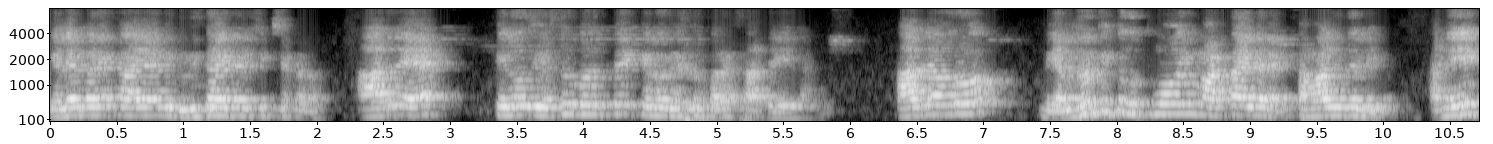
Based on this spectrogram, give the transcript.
ಎಲೆಮರೆಕಾಯಾಗಿ ದುಡಿತಾ ಇದ್ದಾರೆ ಶಿಕ್ಷಕರು. ಆದ್ರೆ ಕೆಲವರು ಹೆಸರು ಬರುತ್ತೆ ಕೆಲವರು ಹೆಸರು ಬರಕ್ ಸಾಧ್ಯ ಇಲ್ಲ ಆದ್ರೆ ಅವರು ಎಲ್ಲರಿಗಿಂತ ಉತ್ತಮವಾಗಿ ಮಾಡ್ತಾ ಇದ್ದಾರೆ ಸಮಾಜದಲ್ಲಿ ಅನೇಕ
